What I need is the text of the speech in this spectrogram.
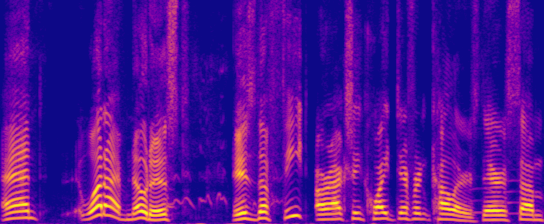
And what I've noticed is the feet are actually quite different colors. There's some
